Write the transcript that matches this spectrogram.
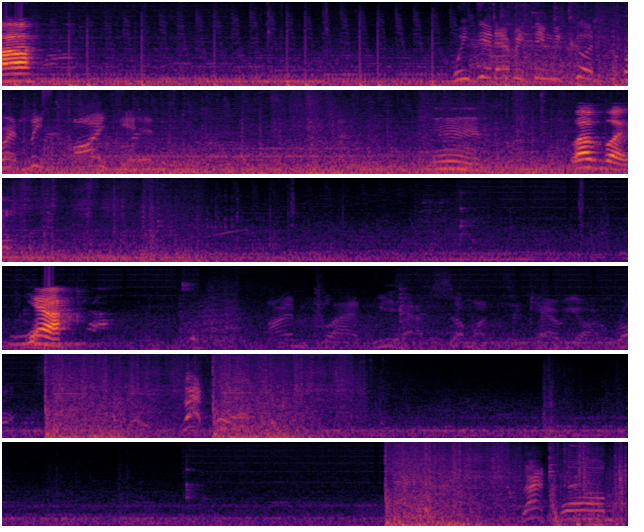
Ah! We did everything we could, or at least I did. Mmm. Lovely. Yeah. I'm glad we have someone to carry our rocks. Platform. Platform.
